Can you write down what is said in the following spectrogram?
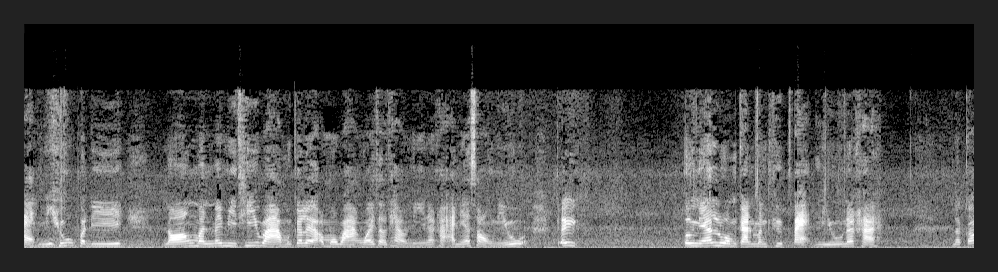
8นิ้วพอดีน้องมันไม่มีที่วางมันก็เลยเอามาวางไว้แถวๆนี้นะคะ อันนี้ 2 นิ้วเอ้ตรงเนี้ยรวมกันมันคือ 8 นิ้วนะคะ แล้วก็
